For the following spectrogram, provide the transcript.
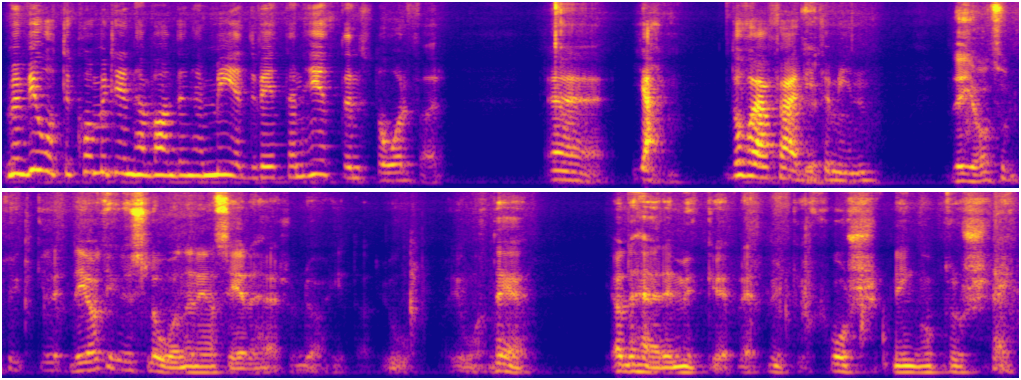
men vi återkommer till den här, vad den här medvetenheten står för. Eh, ja, då var jag färdig för min. Det jag, som tycker, det jag tycker är slående när jag ser det här som du har hittat, Jo- Johan, det är ja, det här är mycket, rätt mycket forskning och projekt.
